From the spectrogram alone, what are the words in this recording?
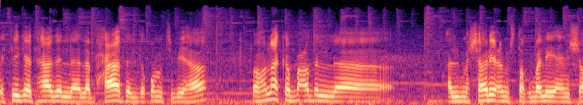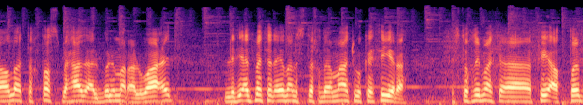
نتيجة هذه الأبحاث التي قمت بها. فهناك بعض المشاريع المستقبلية إن شاء الله تختص بهذا البوليمر الواعد الذي أثبتت أيضا استخداماته كثيرة. استخدم في الطب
